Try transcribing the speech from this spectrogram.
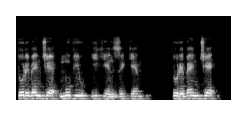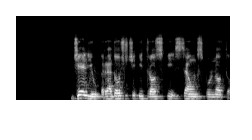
który będzie mówił ich językiem, który będzie dzielił radości i troski z całą wspólnotą.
